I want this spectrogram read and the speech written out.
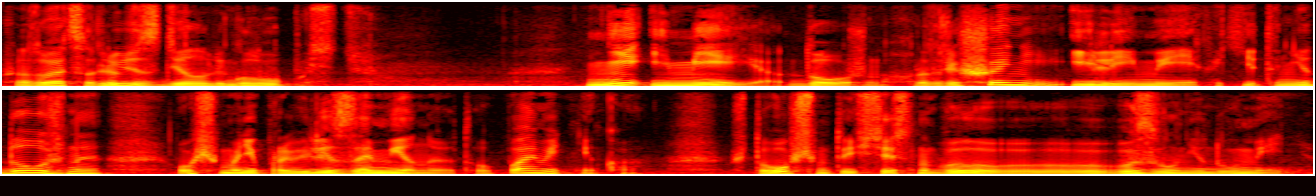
что называется, люди сделали глупость. Не имея должных разрешений или имея какие-то недолжные, в общем, они провели замену этого памятника, что, в общем-то, естественно, было, э, вызвало недоумение.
